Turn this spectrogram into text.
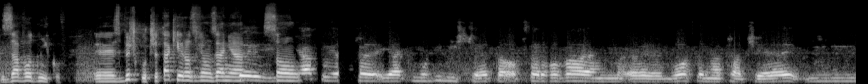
zawodników. Y, Zbyszku, czy takie rozwiązania są... Ja tu jeszcze, jak mówiliście, to obserwowałem e, głosy na czacie i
